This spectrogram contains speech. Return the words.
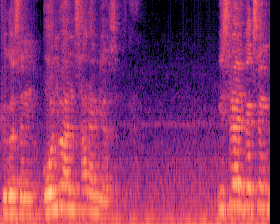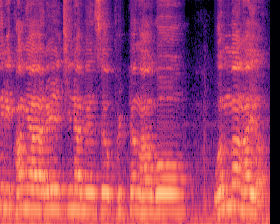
그것은 온유한 사람이었습니다. 이스라엘 백성들이 광야를 지나면서 불평하고 원망하여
